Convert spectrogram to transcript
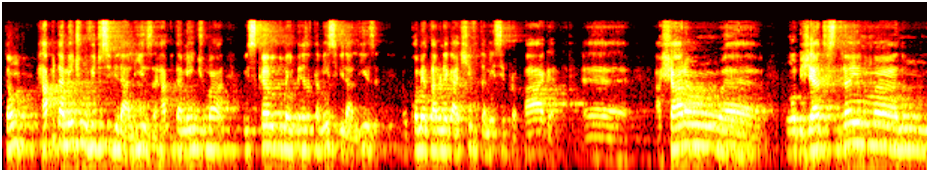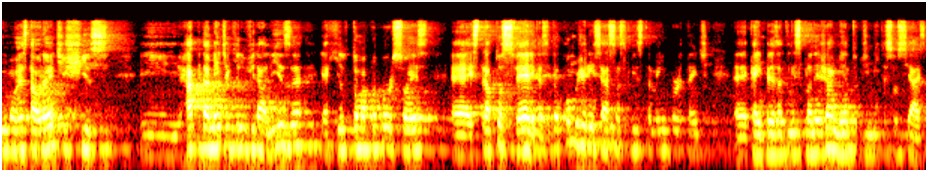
Então, rapidamente um vídeo se viraliza, rapidamente uma, um escândalo de uma empresa também se viraliza, um comentário negativo também se propaga. É, acharam é, um objeto estranho numa, num, num restaurante X e rapidamente aquilo viraliza e aquilo toma proporções é, estratosféricas. Então, como gerenciar essas crises também é importante é, que a empresa tenha esse planejamento de mídias sociais.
